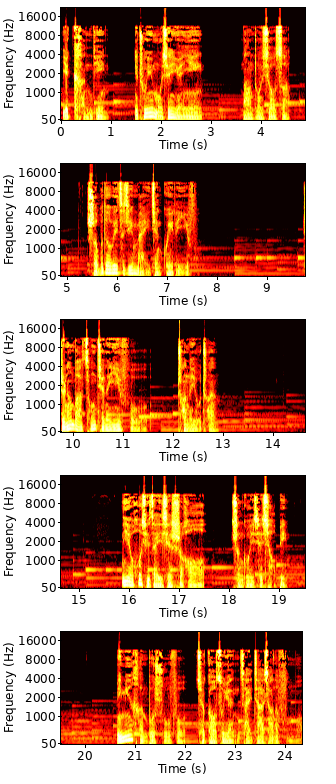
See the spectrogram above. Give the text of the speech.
也肯定，你出于某些原因，囊中羞涩，舍不得为自己买一件贵的衣服。只能把从前的衣服穿的又穿。你也或许在一些时候生过一些小病，明明很不舒服，却告诉远在家乡的父母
